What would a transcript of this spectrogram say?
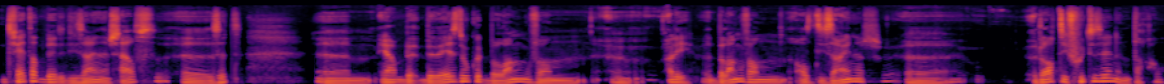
het feit dat het bij de designer zelf eh, zit, ehm, ja, be- bewijst ook het belang van, allee, het belang van als designer eh, relatief goed te zijn in taal.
